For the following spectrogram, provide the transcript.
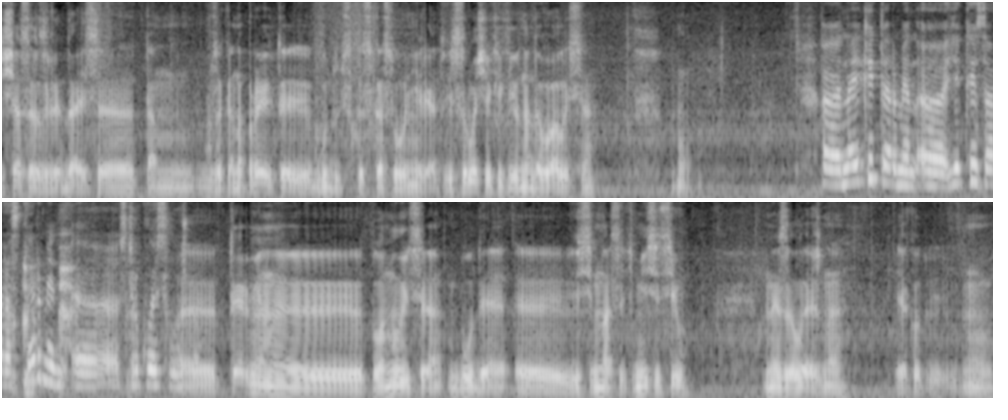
Зараз розглядаються там законопроекти, будуть скасовані ряд відсрочок, які надавалися. Ну, Е, На який термін, е, який зараз термін е, строкової служби? Е, Термін е, планується буде е, 18 місяців, незалежно як от, е, ну,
